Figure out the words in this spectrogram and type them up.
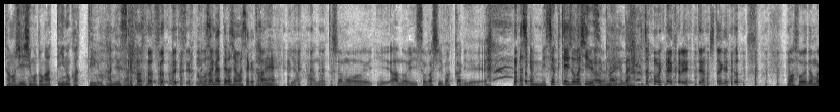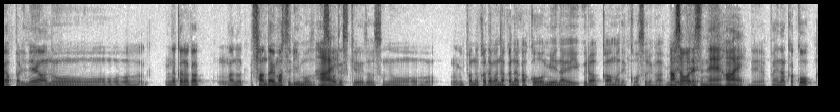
楽しい仕事があっていいのかっていう感じですけど。そうですよ、ね。久保さんもやってらっしゃいましたけどね。はい、いや、あの、私はもう、あの、忙しいばっかりで。確かにめちゃくちゃ忙しいですよね。大変だなと思いながらやってましたけど。まあ、それでもやっぱりね、あのー、なかなか、あの、三大祭りもそうですけれど、はい、その、一般の方がなかなかこう見えない裏側までこうそれが見れてあ、そうですね。はい。で、やっぱりなんかこう、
